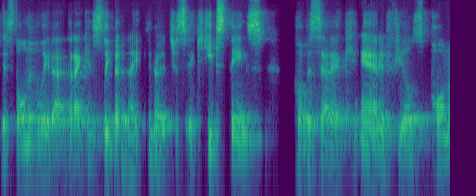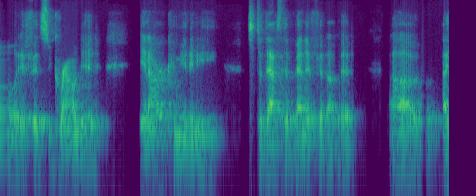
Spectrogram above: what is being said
it's the only way that, that I can sleep at night. You know, it just it keeps things copacetic and it feels pono if it's grounded in our community. So that's the benefit of it. Uh, I,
